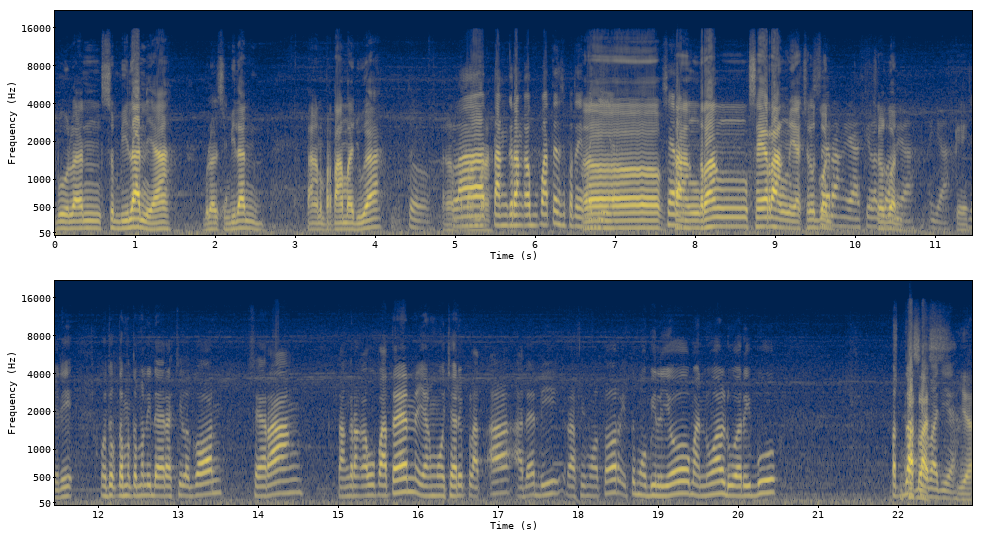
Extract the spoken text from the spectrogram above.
bulan 9 ya. Bulan 9 tangan pertama juga. Betul. Tangan. Tangerang Kabupaten seperti Pak Haji ya. Eh Serang. Tangerang, Serang ya, Cilegon. Serang ya, Cilegon, Cilegon. ya. Iya. Oke. Jadi untuk teman-teman di daerah Cilegon, Serang, Tangerang Kabupaten yang mau cari plat A ada di Raffi Motor itu Mobilio manual 2014 ya Pak Haji ya. Ya.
